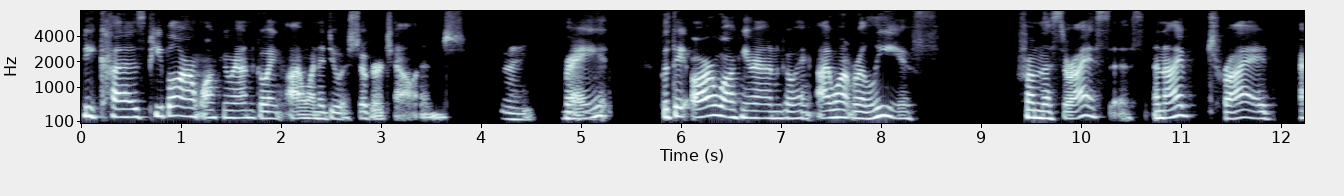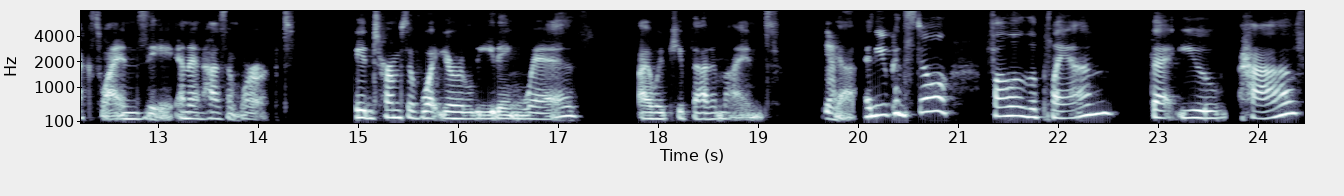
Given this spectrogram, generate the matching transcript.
because people aren't walking around going, I want to do a sugar challenge. Right. Right. But they are walking around going, I want relief from the psoriasis. And I've tried X, Y, and Z, and it hasn't worked. In terms of what you're leading with, I would keep that in mind. Yes. Yeah. And you can still follow the plan that you have,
